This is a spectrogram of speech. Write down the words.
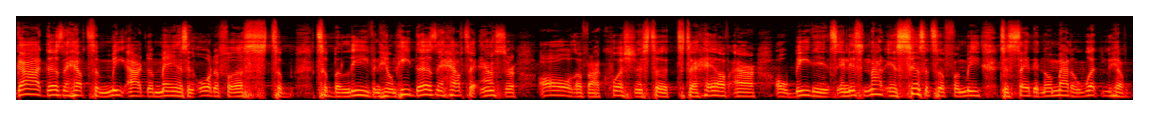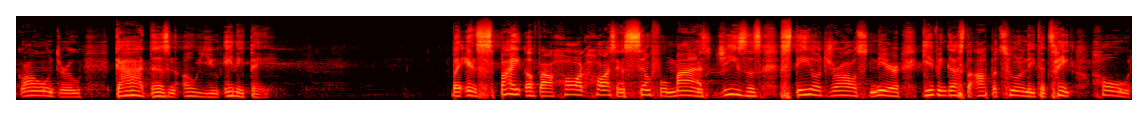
God doesn't have to meet our demands in order for us to, to believe in Him. He doesn't have to answer all of our questions to, to have our obedience. And it's not insensitive for me to say that no matter what you have gone through, God doesn't owe you anything. But in spite of our hard hearts and sinful minds, Jesus still draws near, giving us the opportunity to take hold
